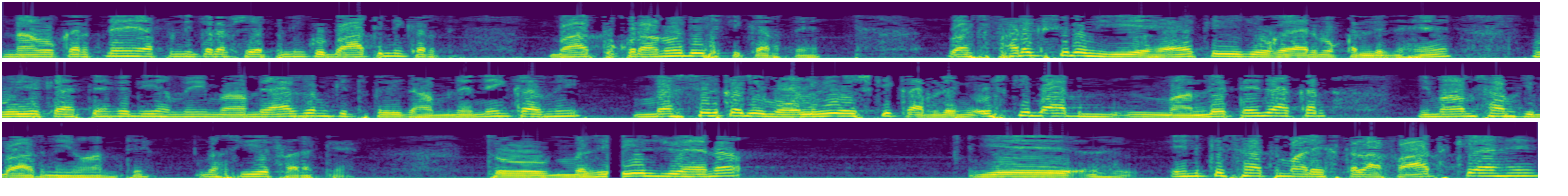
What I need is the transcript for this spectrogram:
نہ وہ کرتے ہیں اپنی طرف سے، اپنی کوئی بات ہی نہیں کرتے۔ بات تو قرآن و حدیث کی کرتے ہیں۔ بس فرق صرف یہ ہے کہ جو غیر مقلد ہیں، وہ یہ کہتے ہیں کہ جی ہمیں امام اعظم کی تقریر ہم نے نہیں کرنی، مسجد کا جو مولوی ہے اس کی کر لیں گے۔ اس کی بات مان لیتے ہیں جا کر، امام صاحب کی بات نہیں مانتے۔ بس یہ فرق ہے۔ تو مزید جو ہے نا یہ ان کے ساتھ ہمارے اختلافات کیا ہیں؟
